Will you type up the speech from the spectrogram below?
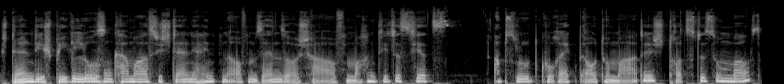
Stellen die spiegellosen Kameras, die stellen ja hinten auf dem Sensor scharf. Machen die das jetzt absolut korrekt automatisch, trotz des Umbaus?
